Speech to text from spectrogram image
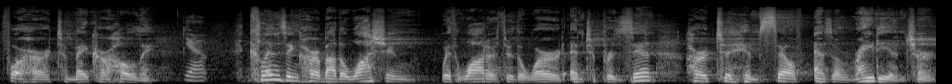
for her to make her holy, Yep. cleansing her by the washing with water through the word, and to present her to himself as a radiant church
